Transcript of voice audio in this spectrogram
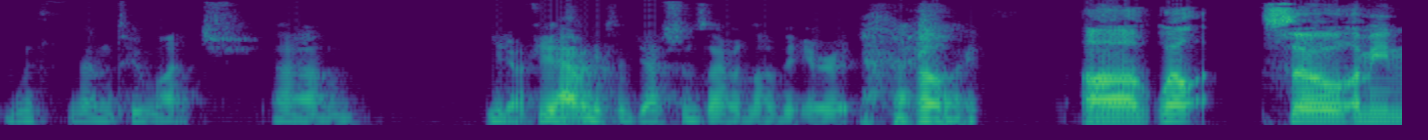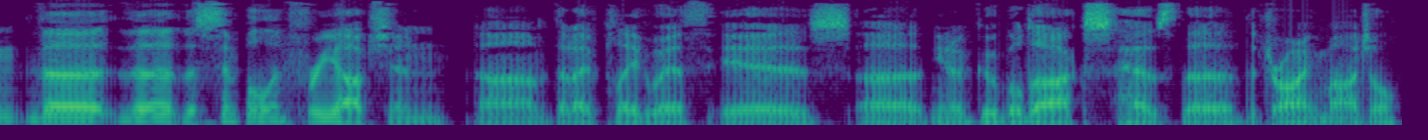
with them too much. Um, you know, if you have any suggestions, I would love to hear it. oh. Uh, well, so, I mean, the, the, the simple and free option, um, that I've played with is, uh, you know, Google Docs has the, the drawing module.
